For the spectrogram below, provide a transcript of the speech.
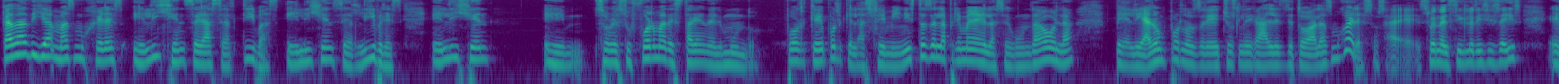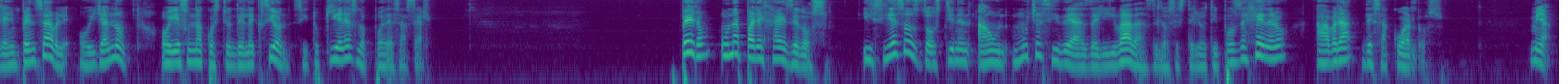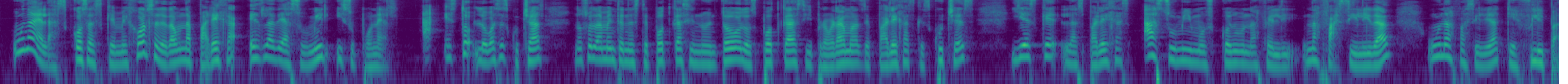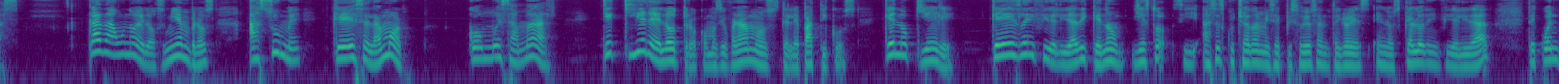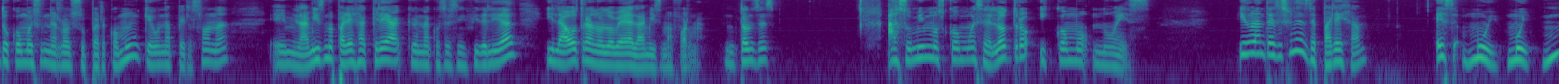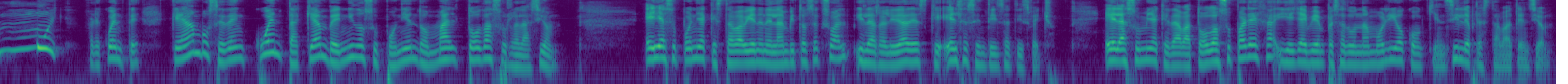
cada día más mujeres eligen ser asertivas, eligen ser libres, eligen em, sobre su forma de estar en el mundo. ¿Por qué? Porque las feministas de la primera y la segunda ola pelearon por los derechos legales de todas las mujeres. O sea, eso en el siglo XVI era impensable. Hoy ya no. Hoy es una cuestión de elección. Si tú quieres, lo puedes hacer. Pero una pareja es de dos. Y si esos dos tienen aún muchas ideas derivadas de los estereotipos de género, habrá desacuerdos. Mira, una de las cosas que mejor se le da a una pareja es la de asumir y suponer. Ah, esto lo vas a escuchar no solamente en este podcast, sino en todos los podcasts y programas de parejas que escuches, y es que las parejas asumimos con una, una facilidad, una facilidad que flipas. Cada uno de los miembros asume qué es el amor, cómo es amar, qué quiere el otro, como si fuéramos telepáticos, qué no quiere, qué es la infidelidad y qué no. Y esto, si has escuchado mis episodios anteriores en los que hablo de infidelidad, te cuento cómo es un error súper común que una persona en la misma pareja crea que una cosa es infidelidad y la otra no lo vea de la misma forma. Entonces, asumimos cómo es el otro y cómo no es. Y durante sesiones de pareja, es muy, muy, muy frecuente que ambos se den cuenta que han venido suponiendo mal toda su relación. Ella suponía que estaba bien en el ámbito sexual y la realidad es que él se sentía insatisfecho. Él asumía que daba todo a su pareja y ella había empezado un amorío con quien sí le prestaba atención.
